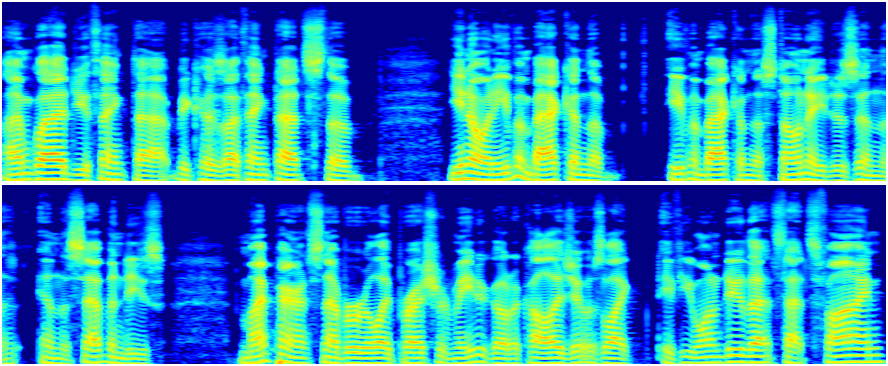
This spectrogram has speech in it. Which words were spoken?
I'm glad you think that because I think that's the, you know, and even back in the, even back in the Stone Ages in the in the 70s, my parents never really pressured me to go to college. It was like if you want to do that, that's fine.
